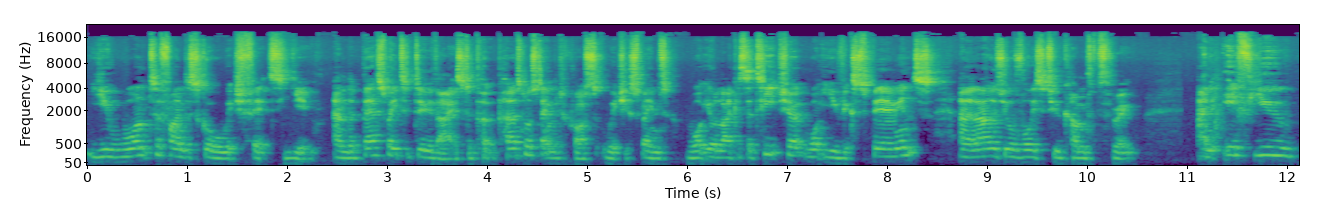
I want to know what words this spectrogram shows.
you want to find a school which fits you, and the best way to do that is to put a personal statement across which explains what you're like as a teacher, what you've experienced, and allows your voice to come through. And if you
